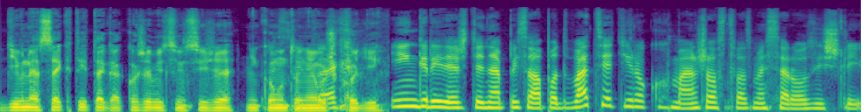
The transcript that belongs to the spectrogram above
divné sekty, tak akože myslím si, že nikomu to neuškodí. Ingrid ešte napísala po 20 rokoch manželstva sme sa rozišli.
